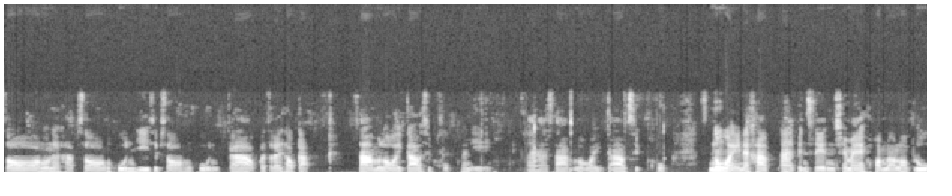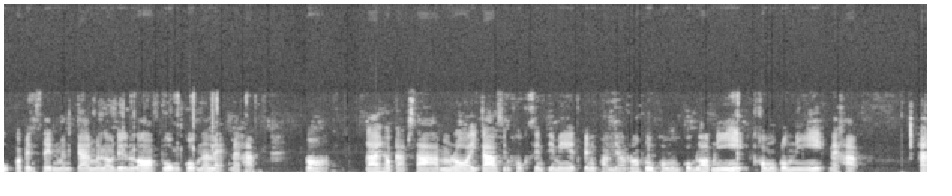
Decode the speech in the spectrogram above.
2 นะครับ 2 คูณ 22 คูณ 9 ก็จะได้เท่ากับ 396 นั่นเอง อ่า396 หน่วยนะครับอ่าเป็นเซนใช่ไหมความยาวรอบรูปก็เป็นเซนเหมือนกัน เหมือนเราเดินรอบวงกลมนั่นแหละนะครับ ก็ได้เท่ากับ 396เซนติเมตรเป็นความยาวรอบรูปของวงกลมรอบนี้ของวงกลมนี้นะครับอะ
